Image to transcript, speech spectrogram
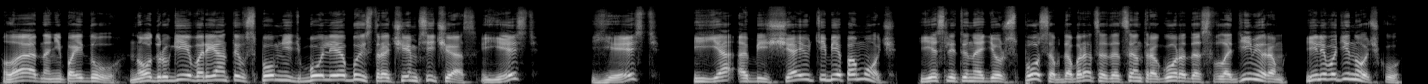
Ладно, не пойду, но другие варианты вспомнить более быстро, чем сейчас, есть? Есть. И я обещаю тебе помочь, если ты найдешь способ добраться до центра города с Владимиром или в одиночку,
